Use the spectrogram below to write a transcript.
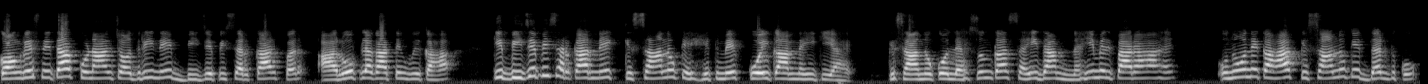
कांग्रेस नेता कुणाल चौधरी ने बीजेपी सरकार पर आरोप लगाते हुए कहा कि बीजेपी सरकार ने किसानों के हित में कोई काम नहीं किया है। किसानों को लहसुन का सही दाम नहीं मिल पा रहा है। उन्होंने कहा, किसानों के दर्द को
